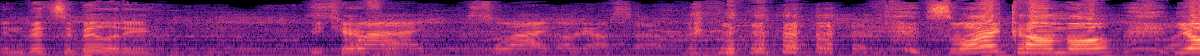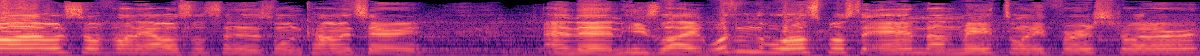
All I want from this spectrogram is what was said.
Invincibility. Be careful. Swag, swag. Okay, I'll stop. Swag combo. Yo, that was so funny. I was listening to this one commentary, and then he's like, "Wasn't the world supposed to end on May 21st or whatever?"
